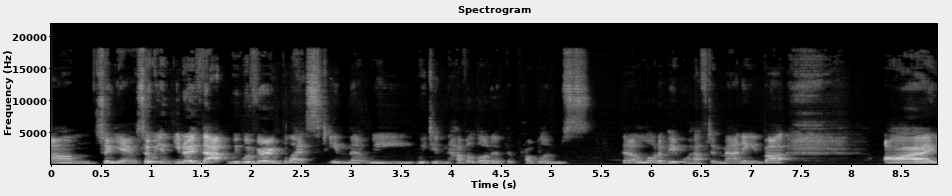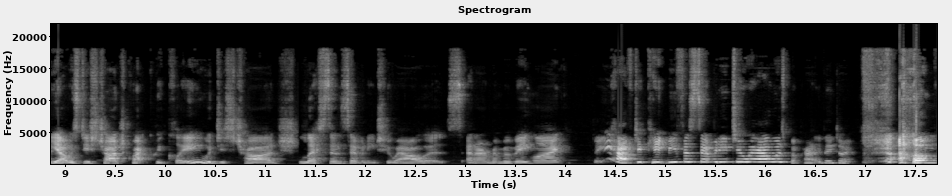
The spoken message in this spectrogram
Um, so yeah, so it, you know that we were very blessed in that we we didn't have a lot of the problems that a lot of people have to manage, but. I yeah, I was discharged quite quickly. We're discharged less than 72 hours. And I remember being like, you have to keep me for 72 hours, but apparently they don't. Um,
